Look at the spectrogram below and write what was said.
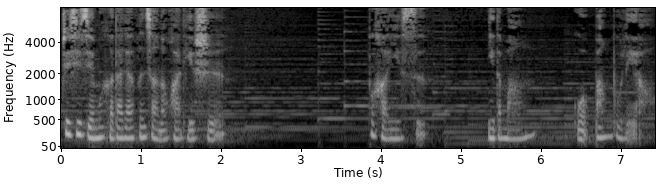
这期节目和大家分享的话题是：不好意思，你的忙我帮不了。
